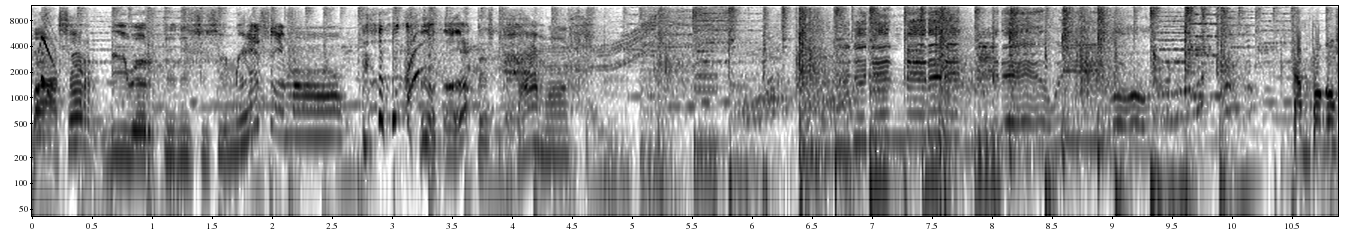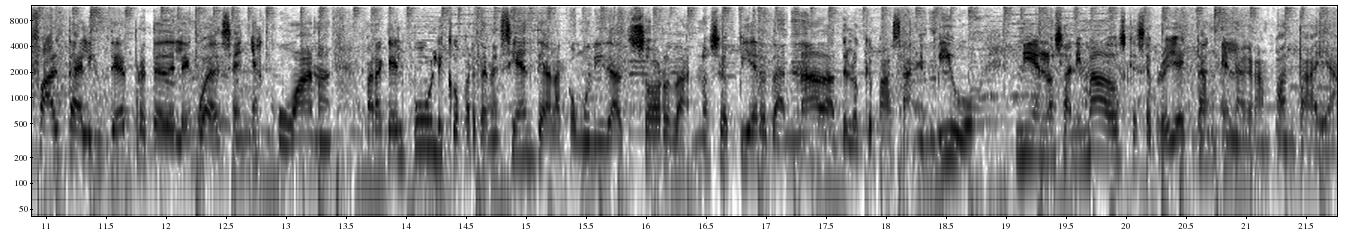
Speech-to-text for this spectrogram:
Va a ser divertidísimo. Te esperamos. Tampoco falta el intérprete de lengua de señas cubana para que el público perteneciente a la comunidad sorda no se pierda nada de lo que pasa en vivo ni en los animados que se proyectan en la gran pantalla.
